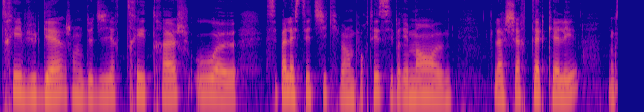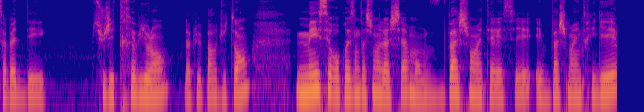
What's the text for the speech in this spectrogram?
très vulgaires, j'ai envie de dire, très trash, où euh, c'est pas l'esthétique qui va l'emporter, c'est vraiment euh, la chair telle qu'elle est. Donc ça peut être des sujets très violents la plupart du temps. Mais ces représentations de la chair m'ont vachement intéressée et vachement intriguée.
